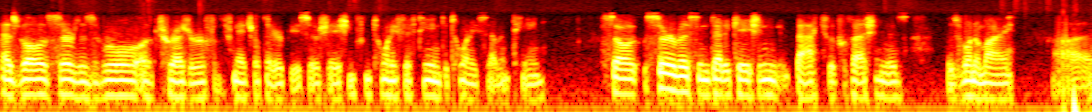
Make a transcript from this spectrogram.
as well as served as the role of treasurer for the Financial Therapy Association from 2015 to 2017. So service and dedication back to the profession is is one of my uh,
